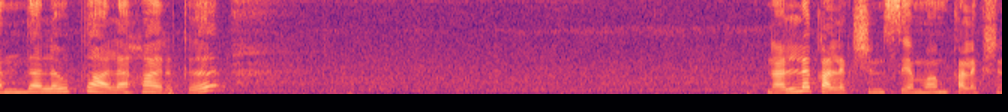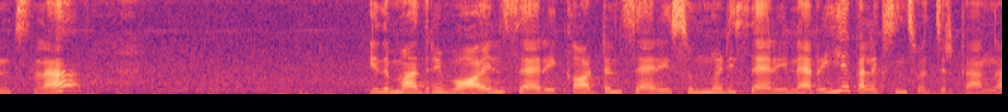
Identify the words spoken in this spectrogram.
அந்த அளவுக்கு அழகாக இருக்குது நல்ல கலெக்ஷன்ஸ் எம்எம் கலெக்ஷன்ஸில் இது மாதிரி வாயில் சேரீ காட்டன் சேரீ சுங்கடி சேரீ நிறைய கலெக்ஷன்ஸ் வச்சுருக்காங்க.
